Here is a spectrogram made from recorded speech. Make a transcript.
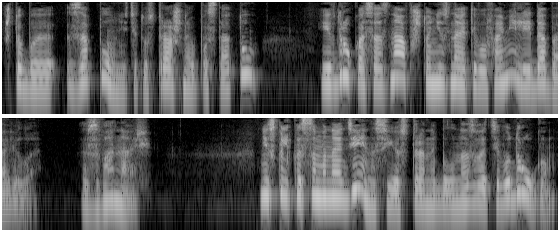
чтобы заполнить эту страшную пустоту, и вдруг, осознав, что не знает его фамилии, добавила «Звонарь». Несколько самонадеянно с ее стороны было назвать его другом.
